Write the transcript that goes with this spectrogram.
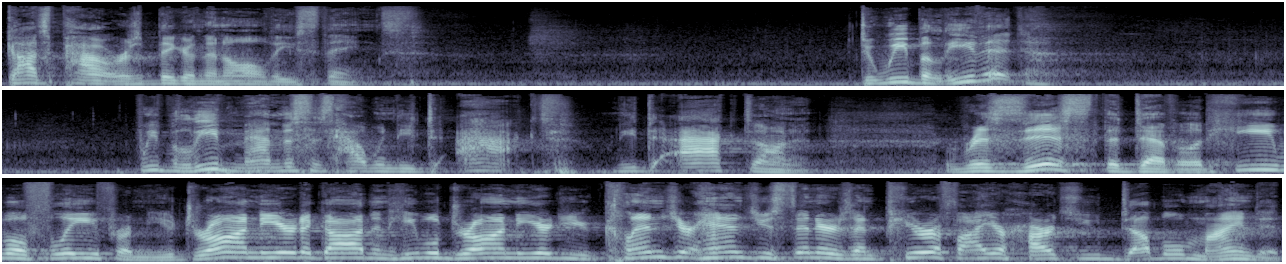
God's power is bigger than all these things. Do we believe it? We believe, man, this is how we need to act. We need to act on it. Resist the devil, and he will flee from you. Draw near to God, and he will draw near to you. Cleanse your hands, you sinners, and purify your hearts, you double minded.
